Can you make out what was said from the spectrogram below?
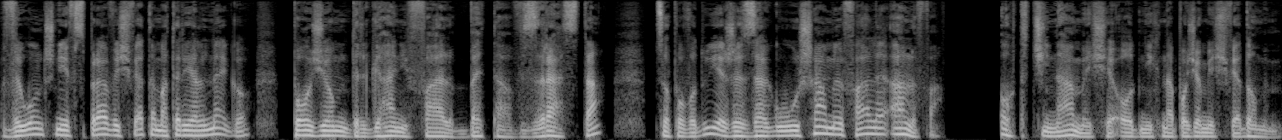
wyłącznie w sprawy świata materialnego, poziom drgań fal beta wzrasta, co powoduje, że zagłuszamy fale alfa. Odcinamy się od nich na poziomie świadomym.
